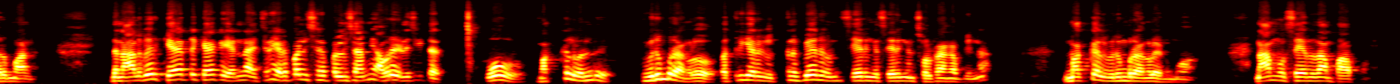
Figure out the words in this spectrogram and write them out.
வருமான்னு. இந்த நாலு பேர் கேட்டு கேட்க என்ன ஆச்சுன்னா எடப்பாடி பழனிசாமி அவரே நினைச்சுக்கிட்டார் ஓ மக்கள் வந்து விரும்புறாங்களோ? பத்திரிகையாளர்கள் இத்தனை பேர் வந்து சேருங்க சேருங்கன்னு சொல்றாங்க அப்படின்னா மக்கள் விரும்புறாங்களோ என்னமோ? நாமும் சேர்ந்துதான் பார்ப்போம்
